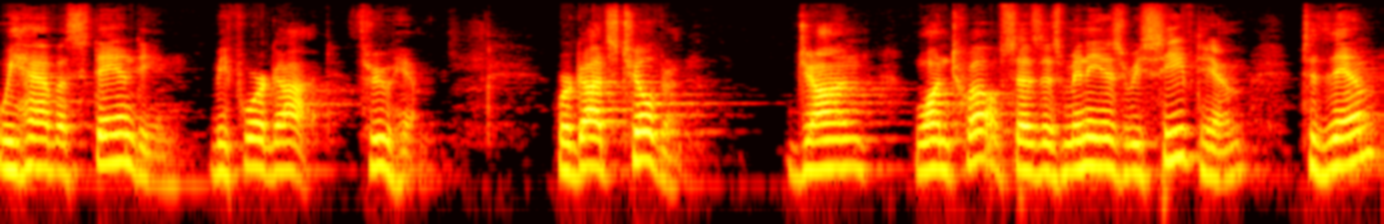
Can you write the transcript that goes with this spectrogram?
we have a standing before God through him. We're God's children. John 1:12 says as many as received him, to them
